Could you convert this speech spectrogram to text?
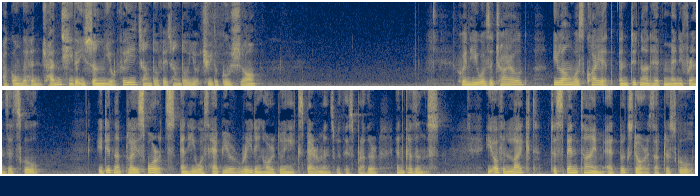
阿公的很传奇的一生，有非常多非常多有趣的故事哦。When he was a child, Elon was quiet and did not have many friends at school. He did not play sports, and he was happier reading or doing experiments with his brother and cousins. He often liked to spend time at bookstores after school.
